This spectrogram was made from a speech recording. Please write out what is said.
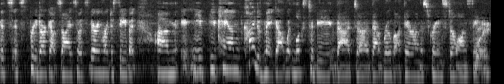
it's it's pretty dark outside, so it's very hard to see, but um, you you can kind of make out what looks to be that uh, that robot there on the screen, still on scene. Right.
